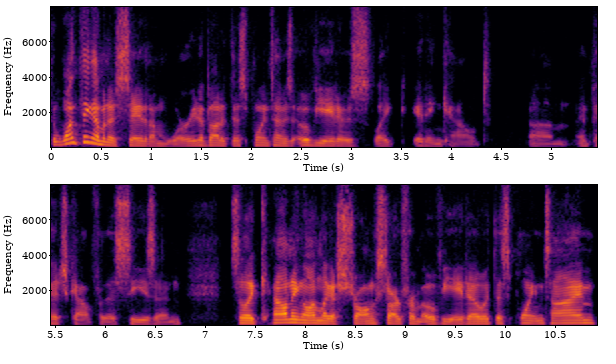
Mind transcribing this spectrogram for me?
The one thing I'm going to say that I'm worried about at this point in time is Oviedo's like inning count um, and pitch count for this season. So like counting on like a strong start from Oviedo at this point in time.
